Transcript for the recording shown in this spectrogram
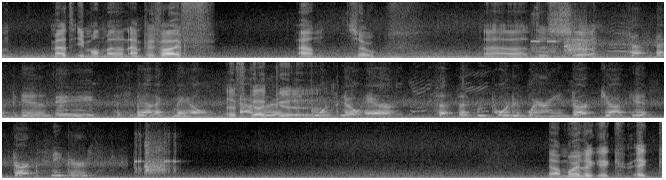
Um, met iemand met een MP5 en zo. Uh, dus... Uh... Suspect is a Hispanic male. Even kijken. Reported wearing dark jacket, dark sneakers. Ja, moeilijk. Ik, ik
